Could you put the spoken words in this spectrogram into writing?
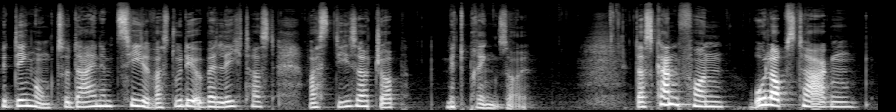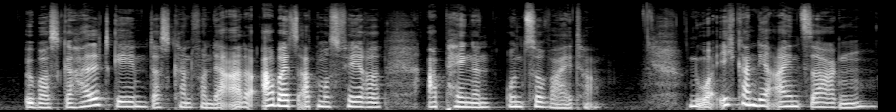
Bedingungen, zu deinem Ziel, was du dir überlegt hast, was dieser Job mitbringen soll. Das kann von Urlaubstagen übers Gehalt gehen, das kann von der Arbeitsatmosphäre abhängen und so weiter. Nur ich kann dir eins sagen,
